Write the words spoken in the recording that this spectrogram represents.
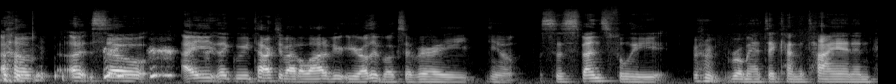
Um, uh, so I like we talked about a lot of your, your other books are very you know suspensefully romantic kind of tie-in and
